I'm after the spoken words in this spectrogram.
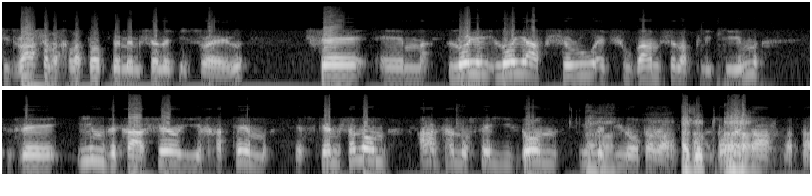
סדרה של החלטות בממשלת ישראל שלא לא יאפשרו את שובם של הפליטים ואם וכאשר ייחתם הסכם שלום אז הנושא יידון עם. מדינות ערב. אז זאת- זאת. הייתה ההחלטה.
